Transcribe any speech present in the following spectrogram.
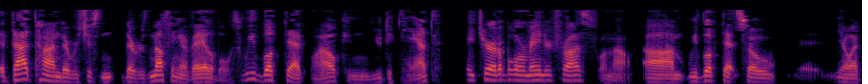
at that time, there was just, there was nothing available. So we looked at, well, can you decant a charitable remainder trust? Well, no. Um, we looked at, so, you know, at,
